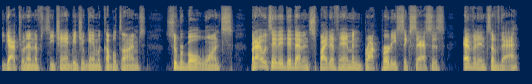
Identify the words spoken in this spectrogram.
he got to an NFC championship game a couple times, Super Bowl once. But I would say they did that in spite of him, and Brock Purdy's success is evidence of that.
